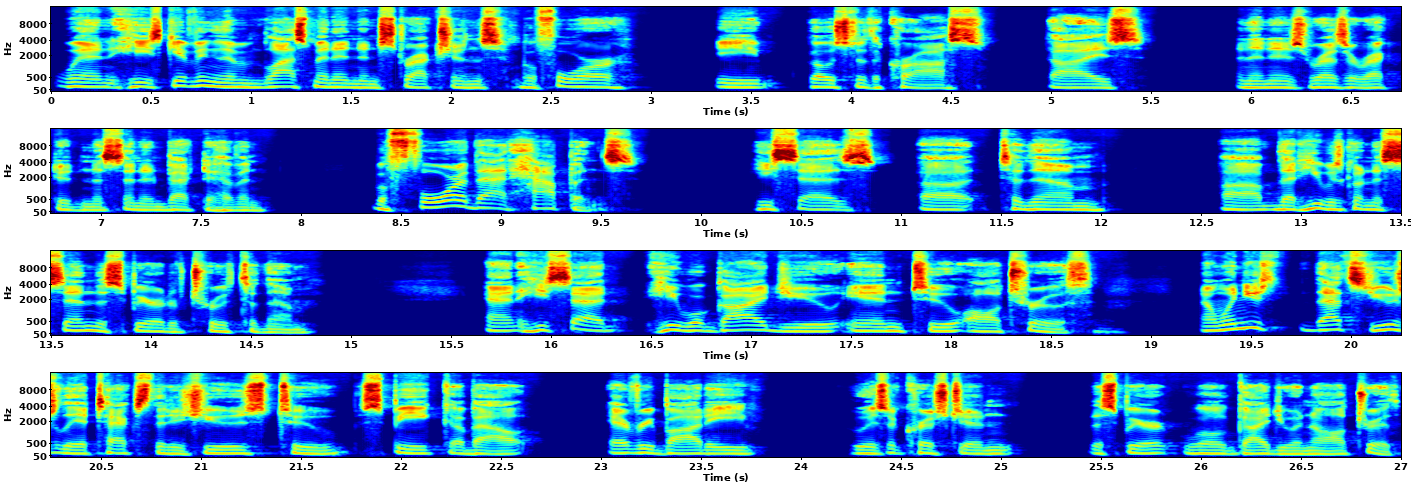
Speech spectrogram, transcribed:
when he's giving them last minute instructions before he goes to the cross, dies, and then is resurrected and ascended back to heaven. Before that happens, he says uh, to them uh, that he was going to send the spirit of truth to them. And he said, He will guide you into all truth. Now, when you, that's usually a text that is used to speak about everybody who is a Christian, the Spirit will guide you in all truth.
